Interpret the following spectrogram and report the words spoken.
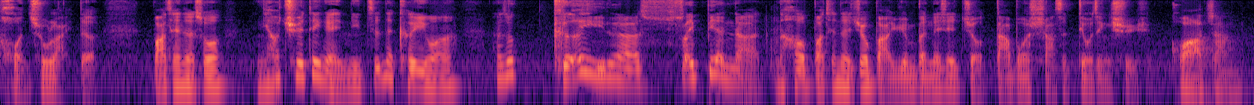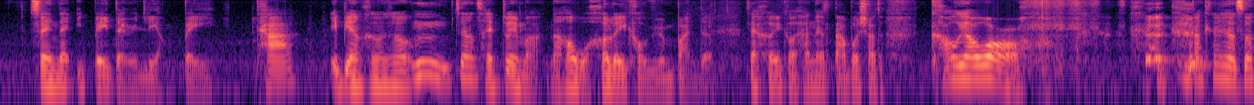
混出来的。bartender 说：“你要确定诶，你真的可以吗？”他说：“可以啦，随便啦。”然后 bartender 就把原本那些酒 double shots 丢进去，夸张。所以那一杯等于两杯。他一边喝说：“嗯，这样才对嘛。”然后我喝了一口原版的，再喝一口他那个 double shot，靠腰哦。当下就说：“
